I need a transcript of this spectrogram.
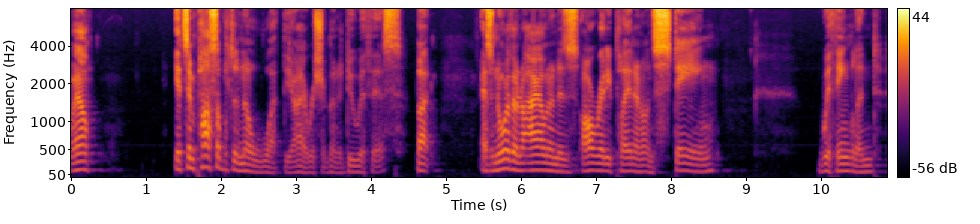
Well, it's impossible to know what the Irish are going to do with this, but as Northern Ireland is already planning on staying with England,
